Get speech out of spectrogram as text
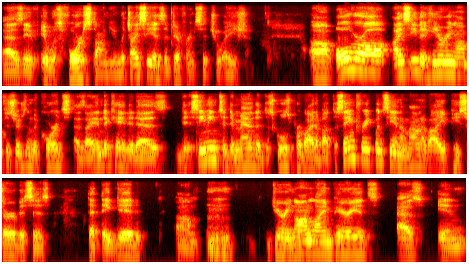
as if it was forced on you, which I see as a different situation. Uh, overall, I see the hearing officers in the courts, as I indicated, as seeming to demand that the schools provide about the same frequency and amount of IEP services that they did um, during online periods as in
